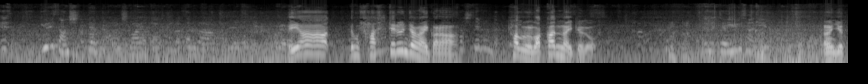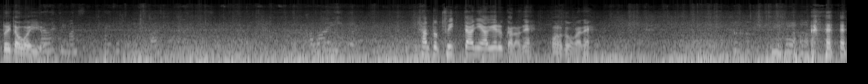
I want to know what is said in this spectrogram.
えゆりさん知ってんの？私に渡渡ることいやーでも察してるんじゃないかな。多分わかんないけど。えじゃあゆりさんに言ううん言っといた方がいいよ。ちゃんとツイッターにあげるからねこの動画ね。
